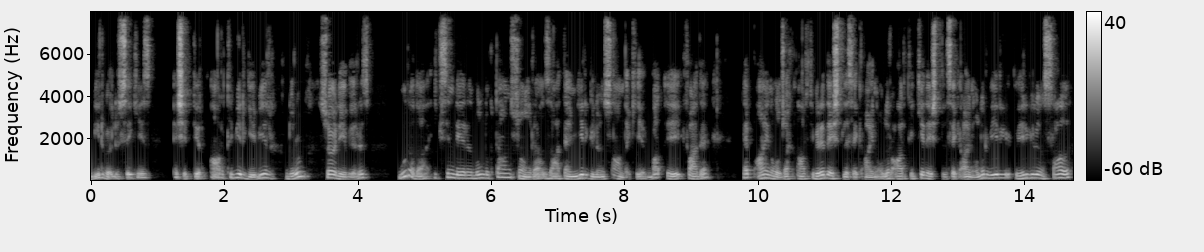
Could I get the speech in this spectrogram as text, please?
1 bölü 8 eşittir artı 1 gibi bir durum söyleyebiliriz. Burada x'in değerini bulduktan sonra zaten virgülün sağındaki e, ifade hep aynı olacak. Artı 1'e de eşitlesek aynı olur. Artı 2'ye de eşitlesek aynı olur. Virgülün sağı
